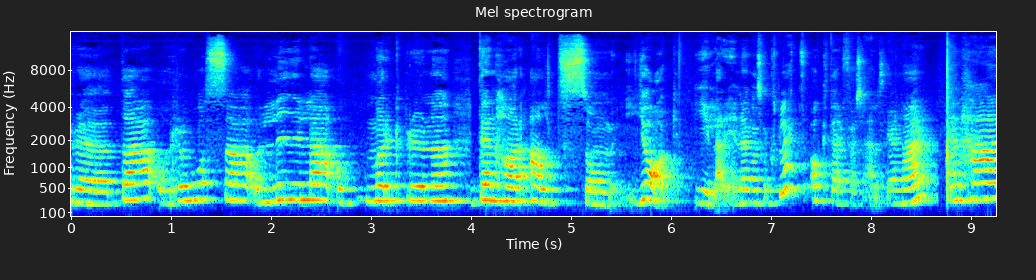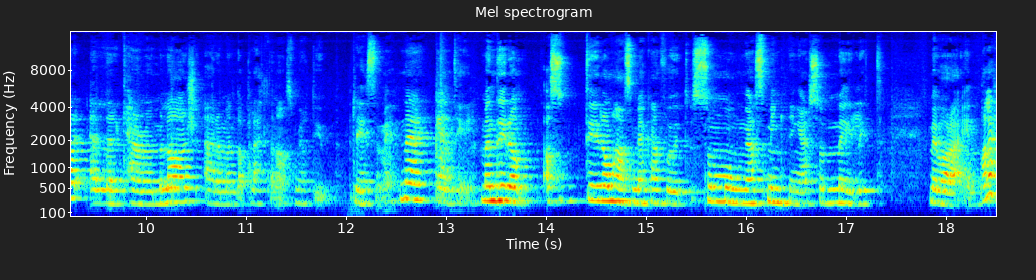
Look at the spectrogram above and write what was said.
röda och rosa och lila och mörkbruna. Den har allt som jag gillar i en ögonskuggspalett och därför så älskar jag den här. Den här eller Caramel Melange är de enda paletterna som jag typ reser med. Nej, en till. Men det är, de, alltså, det är de här som jag kan få ut så många sminkningar som möjligt med bara en palett.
